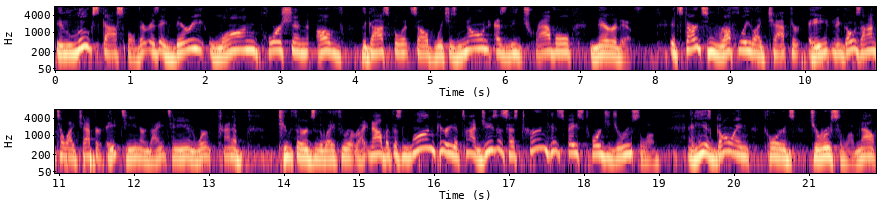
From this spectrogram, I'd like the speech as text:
In Luke's gospel, there is a very long portion of the gospel itself, which is known as the travel narrative. It starts in roughly like chapter 8 and it goes on to like chapter 18 or 19, and we're kind of two thirds of the way through it right now, but this long period of time, Jesus has turned his face towards Jerusalem and he is going towards Jerusalem. Now,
